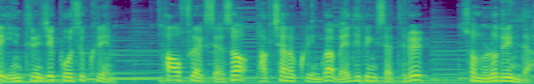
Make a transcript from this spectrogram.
intrinsic 보습크림, 파워프렉스에서 박찬호 크림과 매디핑 세트를 선물로 드립니다.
